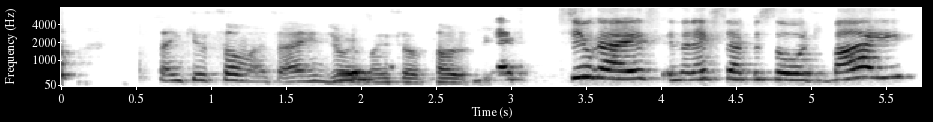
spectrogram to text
thank you so much. I enjoyed myself thoroughly. Yes. See you guys in the next episode. Bye.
